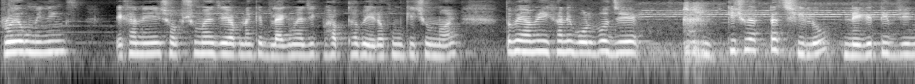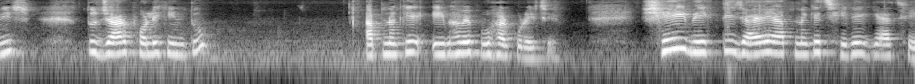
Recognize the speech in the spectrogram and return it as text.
প্রয়োগ মিনিংস এখানে সবসময় যে আপনাকে ব্ল্যাক ম্যাজিক ভাবতে হবে এরকম কিছু নয়। তবে আমি এখানে বলব যে কিছু একটা ছিল নেগেটিভ জিনিস, তো যার ফলে কিন্তু আপনাকে এইভাবে প্রহার করেছে। সেই ব্যক্তি যায় আপনাকে ছেড়ে গেছে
